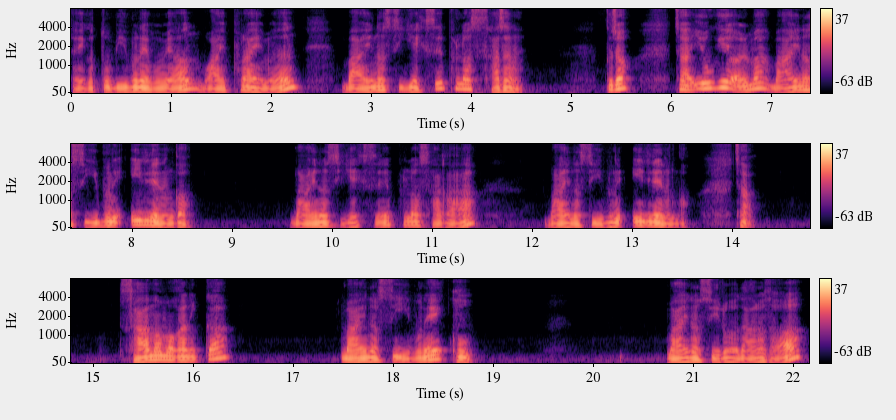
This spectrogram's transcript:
자, 이것도 미분해 보면 y 프라임은 마이너스 2x 플러스 4잖아. 그죠? 자, 요게 얼마? 마이너스 2분의 1이 되는 거. 마이너스 2x 플러스 4가 마이너스 2분의 1이 되는 거. 자, 4 넘어가니까 마이너스 2분의 9. 마이너스 2로 나눠서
